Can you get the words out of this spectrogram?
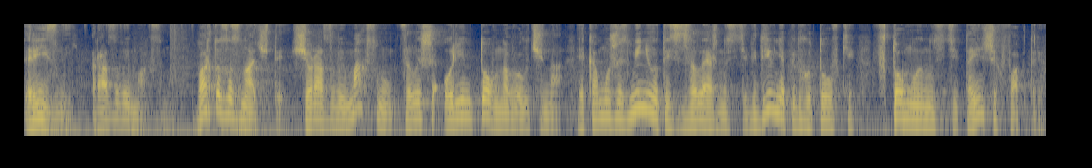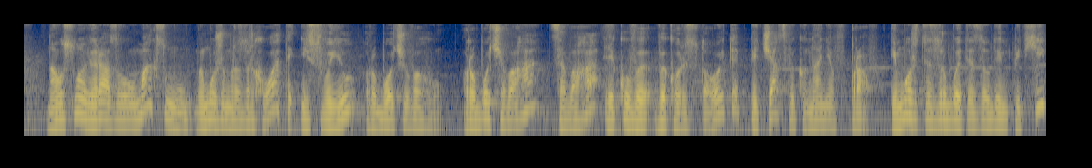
різний разовий максимум. Варто зазначити, що разовий максимум це лише орієнтовна величина, яка може змінюватись в залежності від рівня підготовки, втомленості та інших факторів. На основі разового максимуму ми можемо розрахувати і свою робочу вагу. Робоча вага це вага, яку ви використовуєте під час виконання вправ, і можете зробити за один підхід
